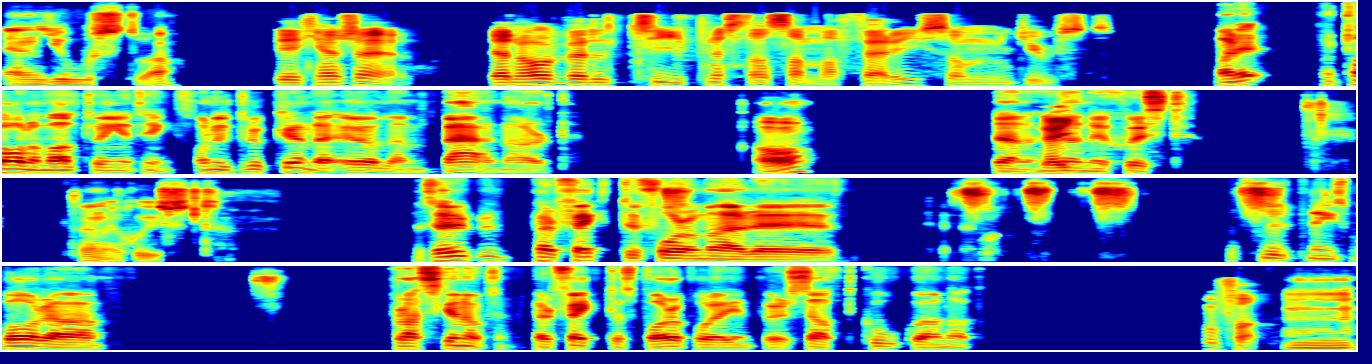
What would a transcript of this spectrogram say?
en juiced va? Det kanske är. Den har väl typ nästan samma färg som used. Har det, på tal om allt och ingenting. Har ni druckit den där ölen Bernhard? Ja, Den, Nej. den är schysst. den är schysst. Så är det perfekt du får de här eh, slutningsbara flaskorna också. Perfekt att spara på inför saftkok och annat. Åh fan. Mm.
